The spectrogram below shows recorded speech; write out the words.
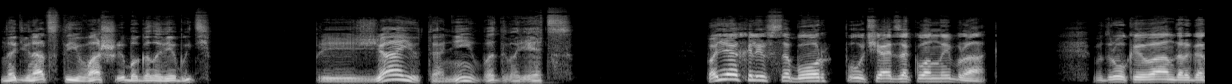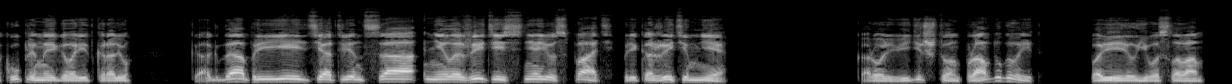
на двенадцатой ваши по голове быть. Приезжают они во дворец. Поехали в собор получать законный брак. Вдруг Иван Дорогокупленный говорит королю, «Когда приедете от венца, не ложитесь с нею спать, прикажите мне». Король видит, что он правду говорит, поверил его словам.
